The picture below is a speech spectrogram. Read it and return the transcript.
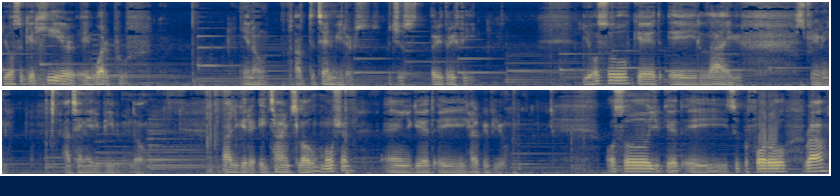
You also get here a waterproof, you know, up to 10 meters, which is 33 feet. You also get a live streaming at 1080p though. Uh, you get an eight times slow motion and you get a HyperView. Also, you get a super photo RAW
